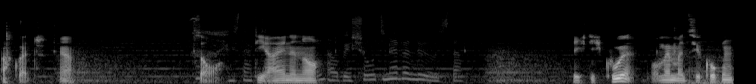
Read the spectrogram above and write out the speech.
Ach Quatsch, ja. So, die eine noch. Richtig cool. Und wenn wir jetzt hier gucken,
